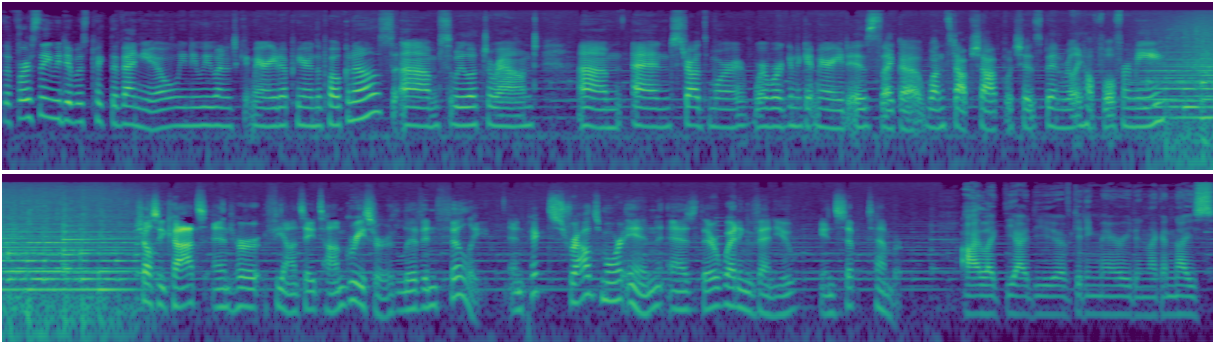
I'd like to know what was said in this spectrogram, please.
The first thing we did was pick the venue. We knew we wanted to get married up here in the Poconos, um, so we looked around. Um, and Stroudsmoor, where we're going to get married, is like a one-stop shop, which has been really helpful for me. Chelsea Kotz and her fiance Tom Greaser live in Philly and picked Stroudsmoor Inn as their wedding venue in September. I like the idea of getting married in like a nice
